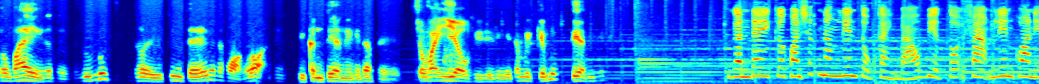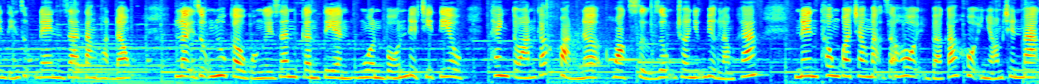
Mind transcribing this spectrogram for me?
cho vay người ta phải đúng lúc. Thời kinh tế nó hoảng loạn thì cần tiền thì người ta phải cho vay nhiều thì, thì người ta mới kiếm được tiền. Gần đây, cơ quan chức năng liên tục cảnh báo việc tội phạm liên quan đến tín dụng đen gia tăng hoạt động, lợi dụng nhu cầu của người dân cần tiền, nguồn vốn để chi tiêu, thanh toán các khoản nợ hoặc sử dụng cho những việc làm khác, nên thông qua trang mạng xã hội và các hội nhóm trên mạng,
